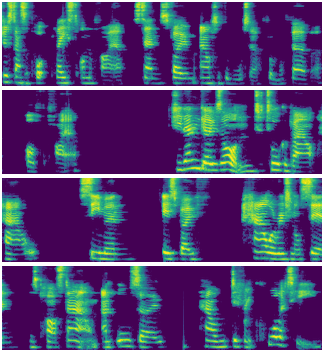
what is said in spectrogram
just as a pot placed on the fire sends foam out of the water from the fervour of the fire. She then goes on to talk about how semen is both how original sin is passed down and also how different quality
